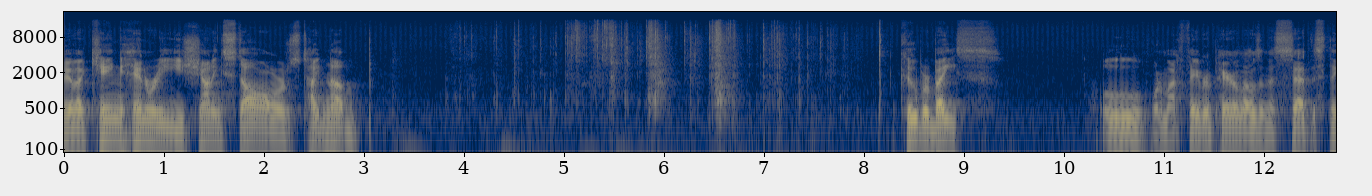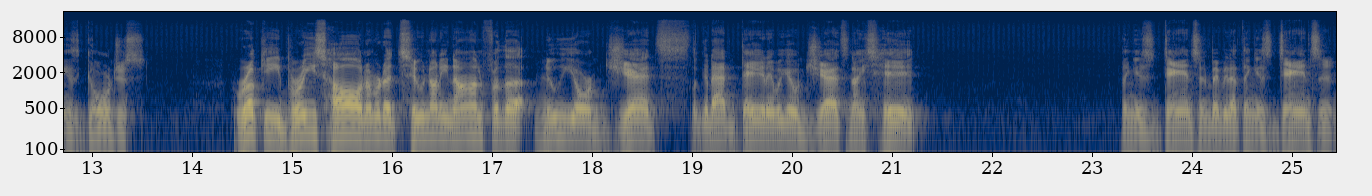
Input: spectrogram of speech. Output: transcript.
We have a King Henry Shining Stars. Tighten up. Cooper base. Ooh, one of my favorite parallels in the set. This thing is gorgeous. Rookie Breece Hall, number to 299 for the New York Jets. Look at that day. There we go, Jets. Nice hit. Thing is dancing, baby. That thing is dancing.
